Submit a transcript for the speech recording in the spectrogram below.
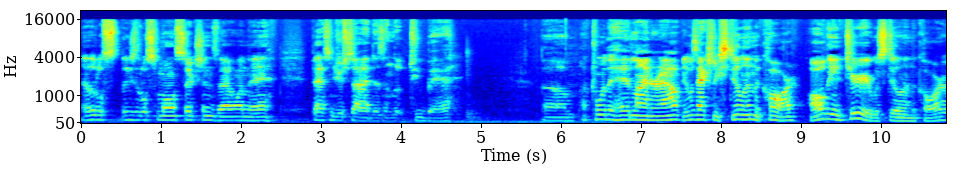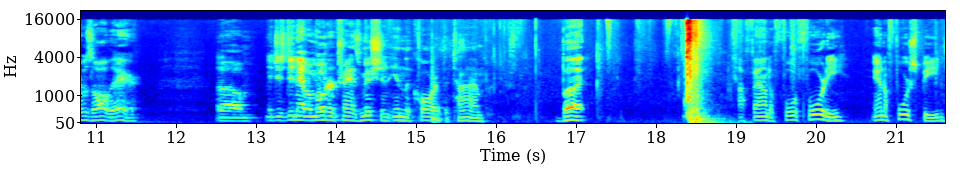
That little these little small sections. That one, eh. Passenger side doesn't look too bad. Um, I tore the headliner out. It was actually still in the car. All the interior was still in the car. It was all there. Um, it just didn't have a motor transmission in the car at the time. But I found a 440 and a four-speed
